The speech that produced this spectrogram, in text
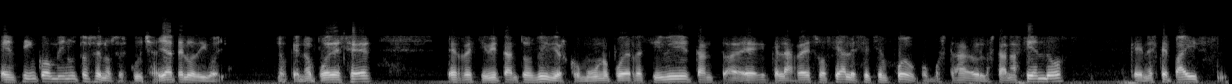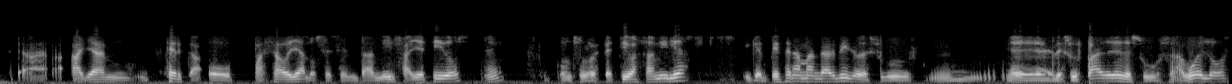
En cinco minutos se nos escucha, ya te lo digo yo. Lo que no puede ser es recibir tantos vídeos como uno puede recibir, tanto, eh, que las redes sociales echen fuego como lo están haciendo, que en este país hayan cerca o pasado ya los 60.000 fallecidos ¿eh? con sus respectivas familias y que empiecen a mandar vídeos de sus mm, eh, de sus padres, de sus abuelos,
